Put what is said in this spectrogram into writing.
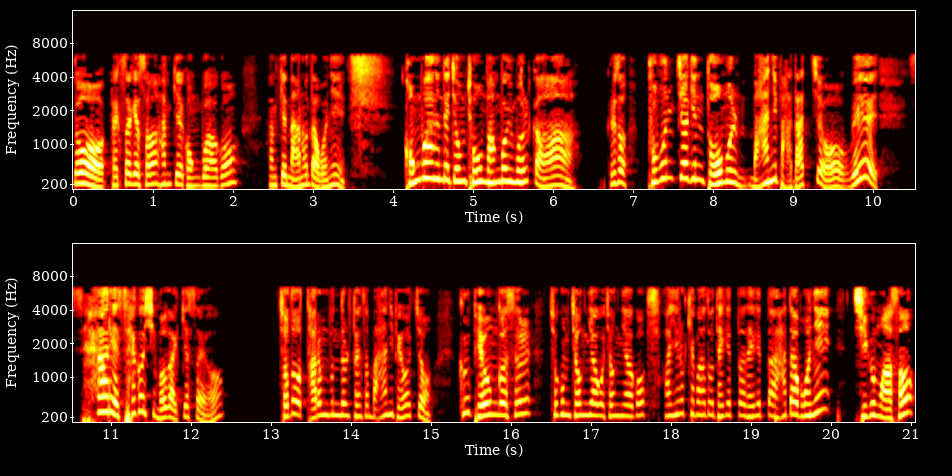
또 백석에서 함께 공부하고 함께 나누다 보니 공부하는데 좀 좋은 방법이 뭘까? 그래서 부분적인 도움을 많이 받았죠. 왜 새알에 새 것이 뭐가 있겠어요? 저도 다른 분들 통해서 많이 배웠죠. 그 배운 것을 조금 정리하고 정리하고 아 이렇게 봐도 되겠다 되겠다 하다 보니 지금 와서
